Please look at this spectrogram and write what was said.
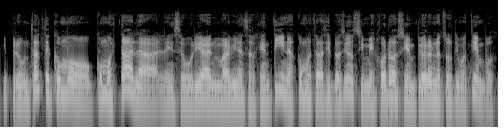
y preguntarte cómo, cómo está la, inseguridad en Malvinas Argentinas, cómo está la situación, si mejoró, si empeoró en estos últimos tiempos.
